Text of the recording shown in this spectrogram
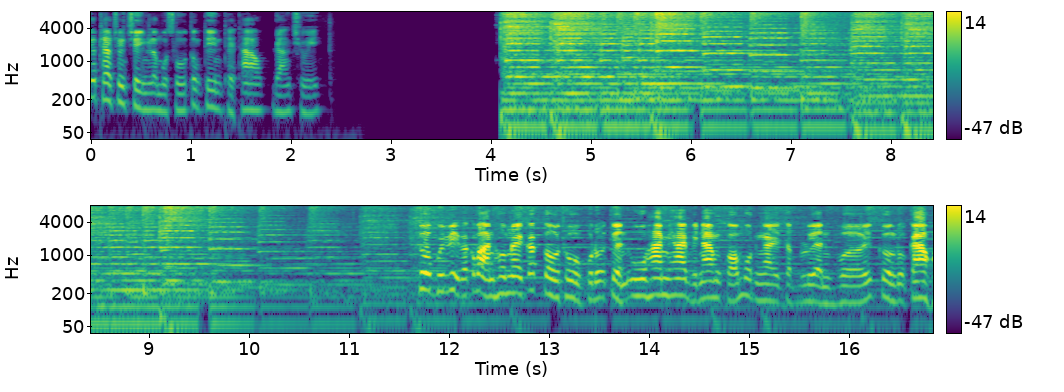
Tiếp theo chương trình là một số thông tin thể thao đáng chú ý. Thưa quý vị và các bạn, hôm nay các cầu thủ của đội tuyển U22 Việt Nam có một ngày tập luyện với cường độ cao.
